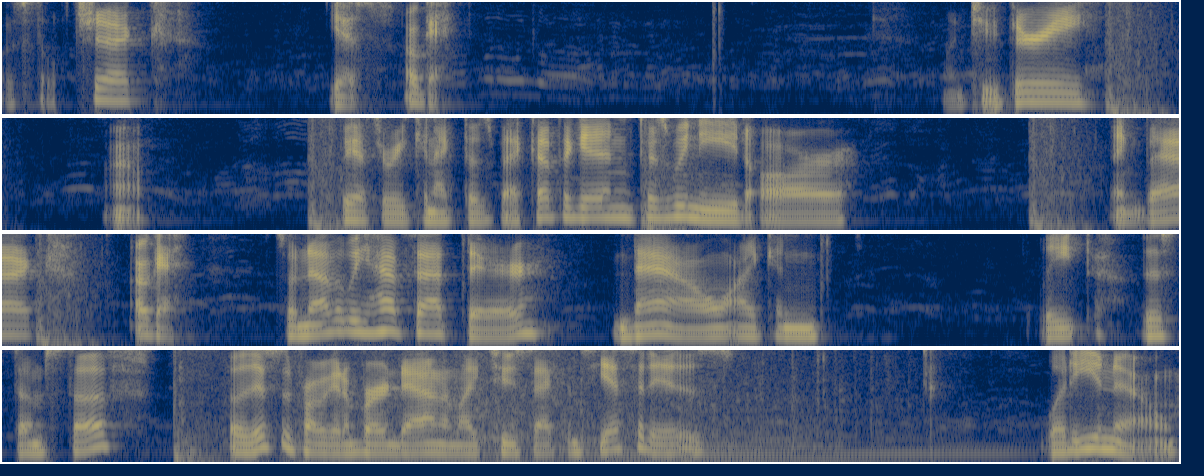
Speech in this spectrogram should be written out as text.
Let's double check. Yes, okay. One, two, three. Wow. We have to reconnect those back up again because we need our thing back. Okay. So now that we have that there, now I can delete this dumb stuff. Oh, this is probably going to burn down in like two seconds. Yes, it is. What do you know?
